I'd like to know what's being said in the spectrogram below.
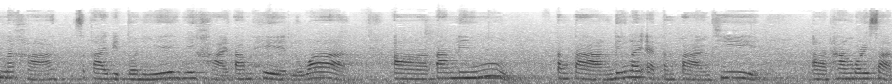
ำนะคะสกายบิดตัวนี้มีขายตามเพจหรือว่าาตามลิงก์ต่างๆ ลิงก์ไลน์แอดต่างๆ ที่ทางบริษัท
